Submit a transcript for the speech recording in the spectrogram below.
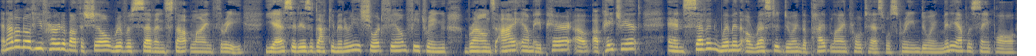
And I don't know if you've heard about the Shell River 7 Stop Line 3. Yes, it is a documentary, a short film featuring Browne's I Am a, Par- a Patriot, and seven women arrested during the pipeline protest will screen during Minneapolis St. Paul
